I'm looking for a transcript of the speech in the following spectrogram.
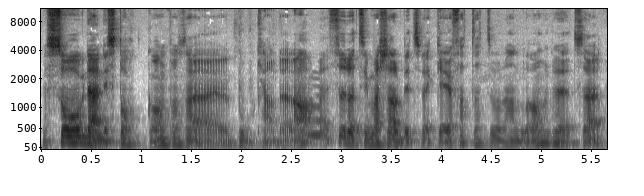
jag såg den i Stockholm på en sån här bokhandel. Ja, men fyra timmars arbetsvecka. Jag fattade inte vad det handlade om. Du vet, så här.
